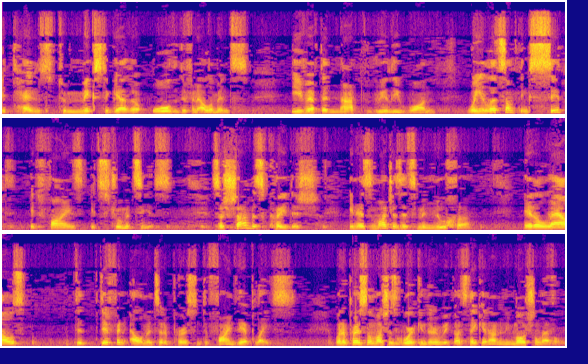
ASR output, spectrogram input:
It tends to mix together all the different elements, even if they're not really one. When you let something sit, it finds its true mitzias. So Shabbos Kodesh, in as much as it's menucha, it allows the different elements of the person to find their place. When a person much is working during the week, let's take it on an emotional level.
